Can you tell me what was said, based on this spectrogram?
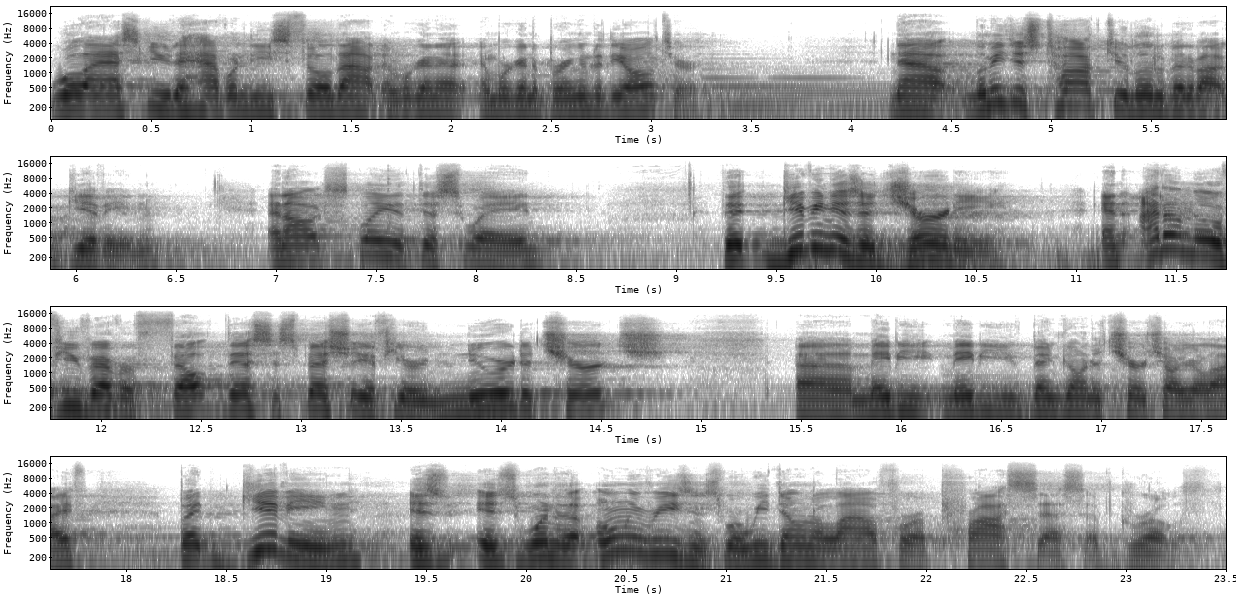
we'll ask you to have one of these filled out, and we're gonna and we're gonna bring them to the altar. Now, let me just talk to you a little bit about giving, and I'll explain it this way: that giving is a journey, and I don't know if you've ever felt this, especially if you're newer to church. Uh, maybe maybe you've been going to church all your life. But giving is, is one of the only reasons where we don't allow for a process of growth.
